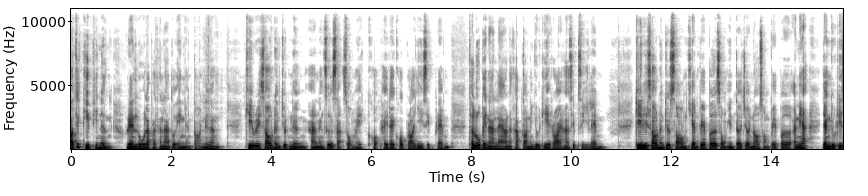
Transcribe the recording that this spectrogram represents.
Objective ที่ 1 เรียนรู้และพัฒนาตัวเองอย่างต่อเนื่อง Key Result 1.1 อ่านหนังสือสะสมให้ให้ได้ครบ 120 เล่ม ทะลุไปนานแล้วนะครับ ตอนนี้อยู่ที่ 154 เล่ม Key Result 1.2 เขียนเปเปอร์ส่ง Interjournal 2เปเปอร์อันเนี้ยยังอยู่ที่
